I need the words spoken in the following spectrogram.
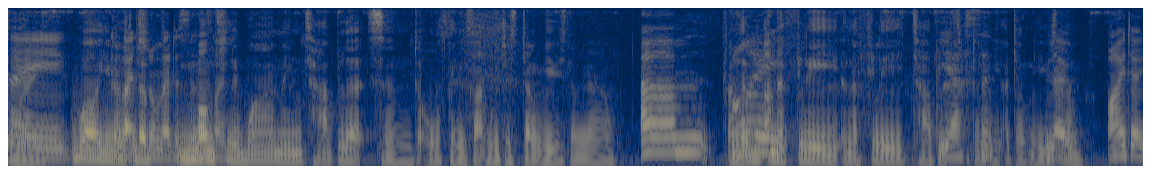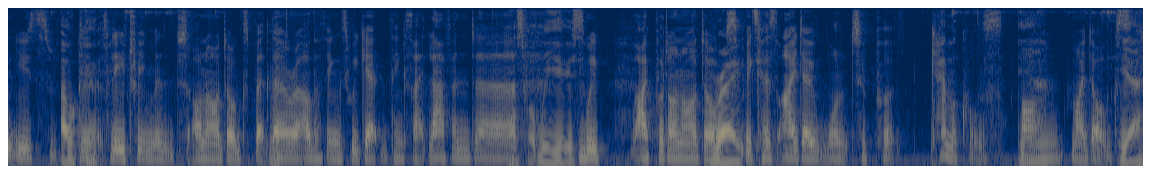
say well, you know, like the monthly like- worming tablets and all things like we just don't use them now. Um, And the, I, and the flea and the flea tablets. yes, I, don't, and- u- I don't use no, them. I don't use Okay. flea treatment on our dogs, but there are other things we get, things like lavender. That's what we use. We I put on our dogs Great. because I don't want to put chemicals on my dogs. Yeah.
